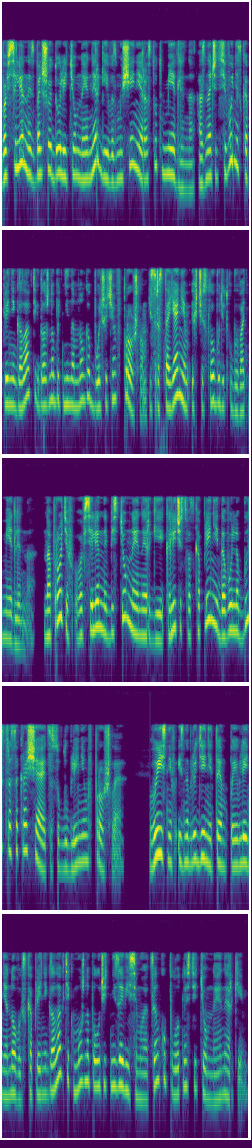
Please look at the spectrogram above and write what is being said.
Во Вселенной с большой долей темной энергии возмущения растут медленно, а значит сегодня скоплений галактик должно быть не намного больше, чем в прошлом, и с расстоянием их число будет убывать медленно. Напротив, во Вселенной без темной энергии количество скоплений довольно быстро сокращается с углублением в прошлое. Выяснив из наблюдений темп появления новых скоплений галактик, можно получить независимую оценку плотности темной энергии.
